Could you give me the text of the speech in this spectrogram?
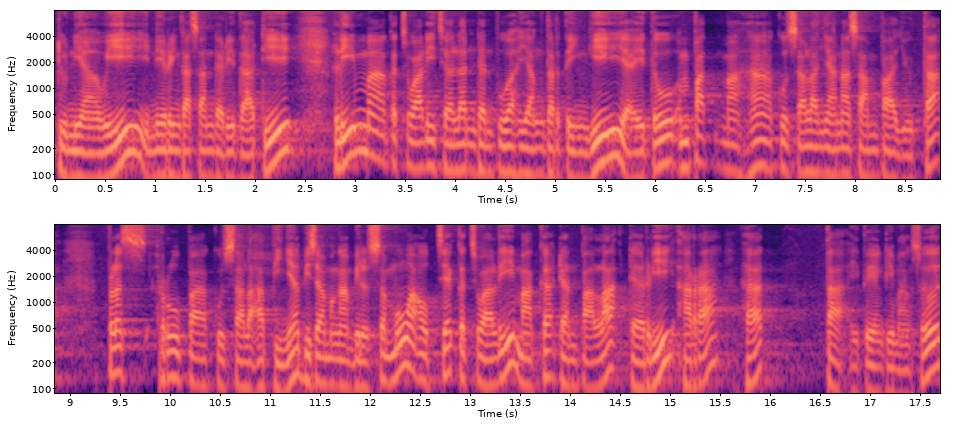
duniawi ini ringkasan dari tadi lima kecuali jalan dan buah yang tertinggi yaitu empat maha kusala nyana sampayuta plus rupa kusala abinya bisa mengambil semua objek kecuali maga dan palak dari arah hat tak itu yang dimaksud.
